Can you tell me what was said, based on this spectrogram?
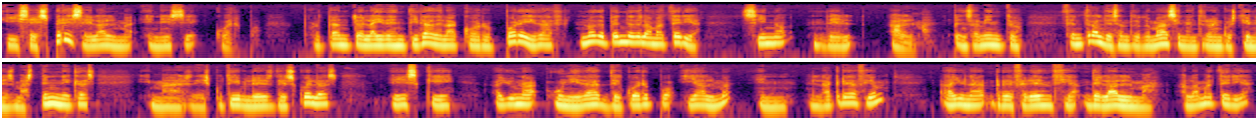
y se exprese el alma en ese cuerpo. Por tanto, la identidad de la corporeidad no depende de la materia, sino del alma. El pensamiento central de Santo Tomás, sin entrar en cuestiones más técnicas y más discutibles de escuelas, es que hay una unidad de cuerpo y alma en la creación, hay una referencia del alma a la materia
